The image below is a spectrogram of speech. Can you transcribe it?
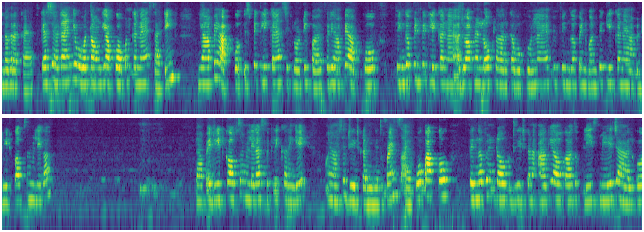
लग रखा है। तो कैसे हटाएँगे वो बताऊँगी। आपको ओपन करना है सेटिंग यहाँ पे आपको इस पर क्लिक करना है सिक्योरिटी पर। फिर यहाँ पे आपको फिंगरप्रिंट पे क्लिक करना है। जो आपने लॉक लगा रखा है वो खोलना है। फिर फिंगरप्रिंट वन पे क्लिक करना है। यहाँ पे डिलीट का ऑप्शन मिलेगा। यहाँ पे डिलीट का ऑप्शन मिलेगा। इस पर क्लिक करेंगे और यहाँ से डिलीट कर देंगे। तो फ्रेंड्स आई होप आपको फिंगरप्रिंट लॉक डिलीट करना आ गया होगा तो प्लीज़ मेरे चैनल को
